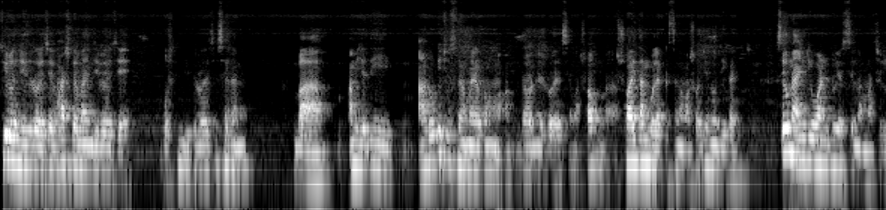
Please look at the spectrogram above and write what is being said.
চিরঞ্জিত রয়েছে, ভাস্কর ব্যানার্জি রয়েছে, প্রসেনজিৎ রয়েছে সেখানে। বা আমি যদি আরও কিছু সিনেমা এরকম ধরনের রয়েছে আমার সব, শয়তান বলে একটা সিনেমা সচিন অধিকারী সেও নাইনটি ওয়ান টু এর সিনেমা ছিল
